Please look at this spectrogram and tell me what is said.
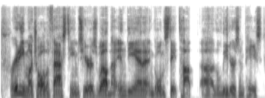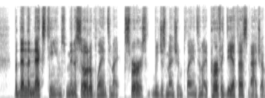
pretty much all the fast teams here as well. Now, Indiana and Golden State top uh, the leaders in pace. But then the next teams, Minnesota playing tonight, Spurs, we just mentioned playing tonight. Perfect DFS matchup.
